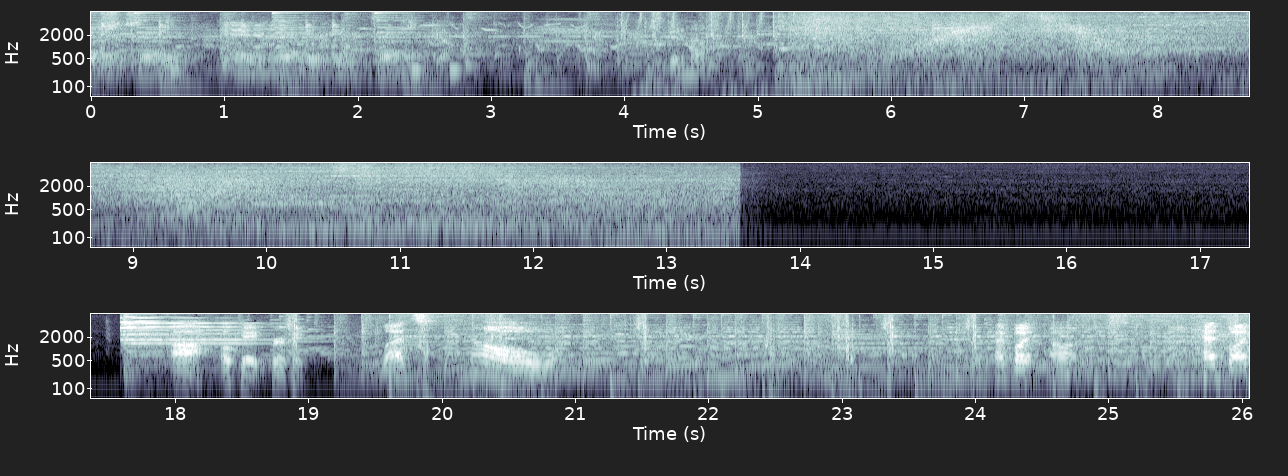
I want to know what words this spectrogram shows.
Let's just and there we go. It's good enough. Ah, okay, perfect. Let's no. Headbutt. Oh, you a gun. Headbutt.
